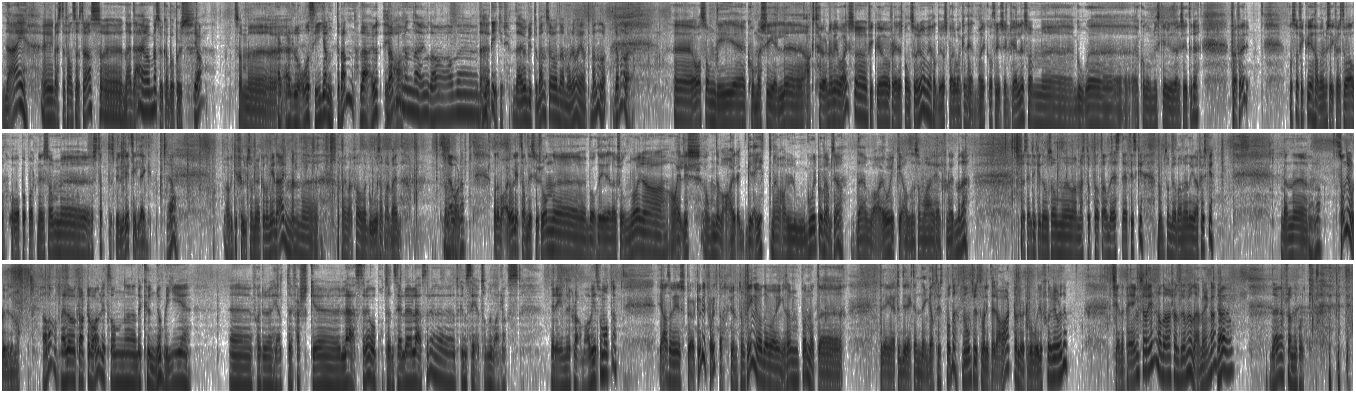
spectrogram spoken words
Nei, i beste fall søstera hans. eh, Nei, det er jo Bazooka Boppers. Ja, Som er, det lov å si jenteband? Det er jo et Ja. men det er jo da av det er, piker. det er jo gutteband, så da må det være jenteband. da. Det må det være. Eh, Og som de eh, kommersielle aktørene vi var, så fikk vi jo flere sponsorer. og Vi hadde jo Sparebanken Hedmark og Trysilfjellet som eh, gode økonomiske bidragsytere fra før. Og så fikk vi Hamar Musikkfestival og Poppartner som støttespiller støttespillere i tillegg. Ja. Det var vel ikke fullt så mye økonomi der, men det var i hvert fall gode samarbeid. Så- Det var det. Og det var jo litt sånn diskusjon eh, både i redaksjonen vår og, ellers om det var greit med å ha logoer på framsida. Det var jo ikke alle som var helt fornøyd med det. Spesielt ikke de som var mest opptatt av det estetiske, de som jobba med det grafiske. Men eh, sånn gjorde vi det nå. Ja da. Nei, det var klart det var jo litt sånn eh, Det kunne jo bli eh, for helt ferske lesere og potensielle lesere At Det kunne se ut som det var en slags ren reklameavis, på en måte. Ja, altså Vi spurte jo litt folk da, rundt omkring, og det var ingen som på en måte reagerte direkte negativt på det. Noen syntes det var litt rart og lurte på hvorfor vi gjorde det. Tjene penger, sa vi, og da skjønte de jo det med en gang. Ja, ja. Det skjønner folk.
